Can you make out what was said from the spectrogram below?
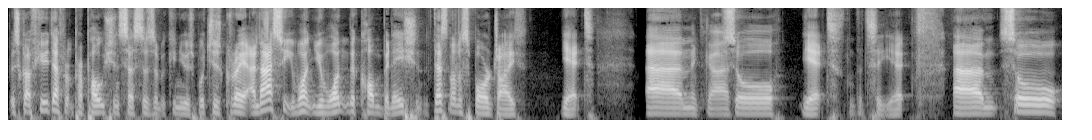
It's got a few different propulsion systems that we can use, which is great, and that's what you want. You want the combination. It doesn't have a spore drive yet. Um, Thank God. So yet, let's see yet. Um, so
